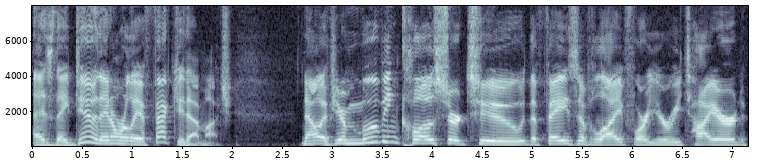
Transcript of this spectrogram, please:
as they do, they don't really affect you that much. Now, if you're moving closer to the phase of life where you're retired,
